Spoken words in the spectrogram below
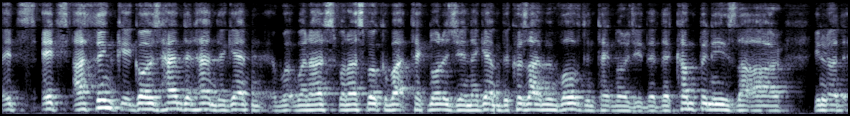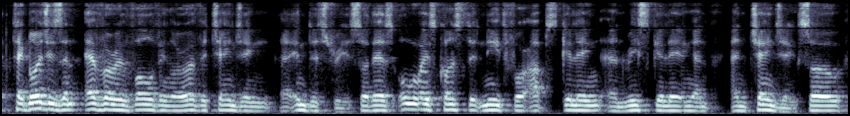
It's it's i think it goes hand in hand. Again when i when i spoke about technology and again because i'm involved in technology that the companies that are you know technology is an ever evolving or ever changing uh, industry. So there's always constant need for upskilling and reskilling and and changing. So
